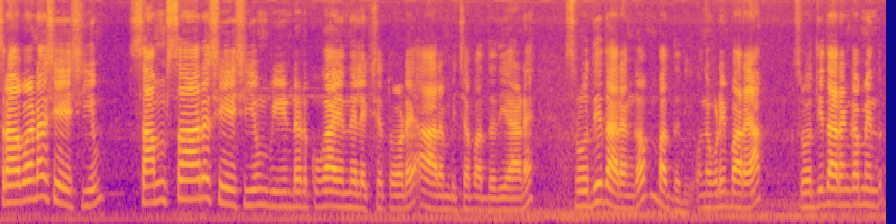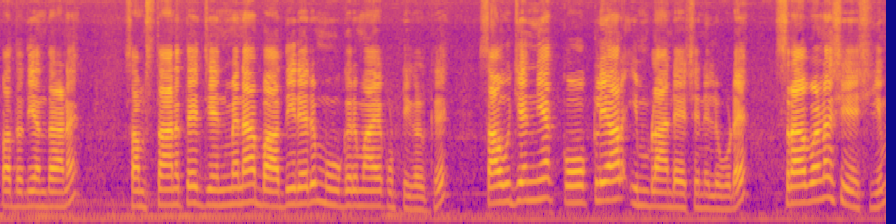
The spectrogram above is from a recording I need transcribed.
ശ്രവണശേഷിയും സംസാരശേഷിയും വീണ്ടെടുക്കുക എന്ന ലക്ഷ്യത്തോടെ ആരംഭിച്ച പദ്ധതിയാണ് ശ്രുതി തരംഗം പദ്ധതി. ഒന്നുകൂടി പറയാം. ശ്രുതി തരംഗം പദ്ധതി എന്താണ്? സംസ്ഥാനത്തെ ജന്മന ബധിരരും മൂകരുമായ കുട്ടികൾക്ക് സൗജന്യ കോക്ലിയാർ ഇംപ്ലാന്റേഷനിലൂടെ ശ്രവണശേഷിയും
